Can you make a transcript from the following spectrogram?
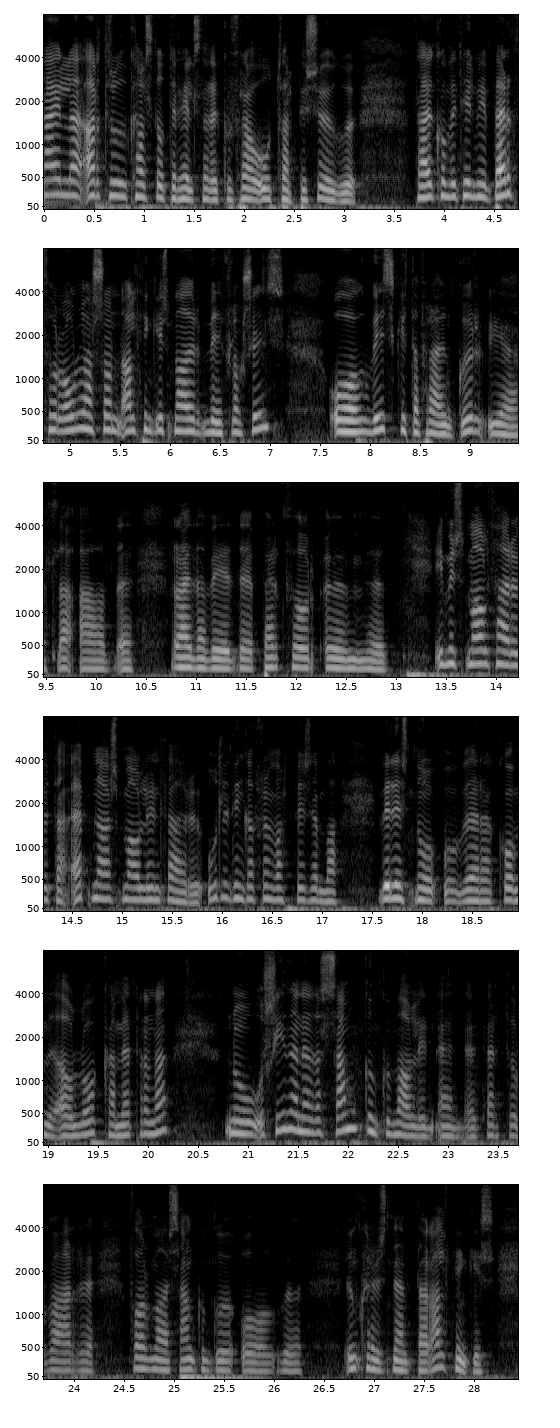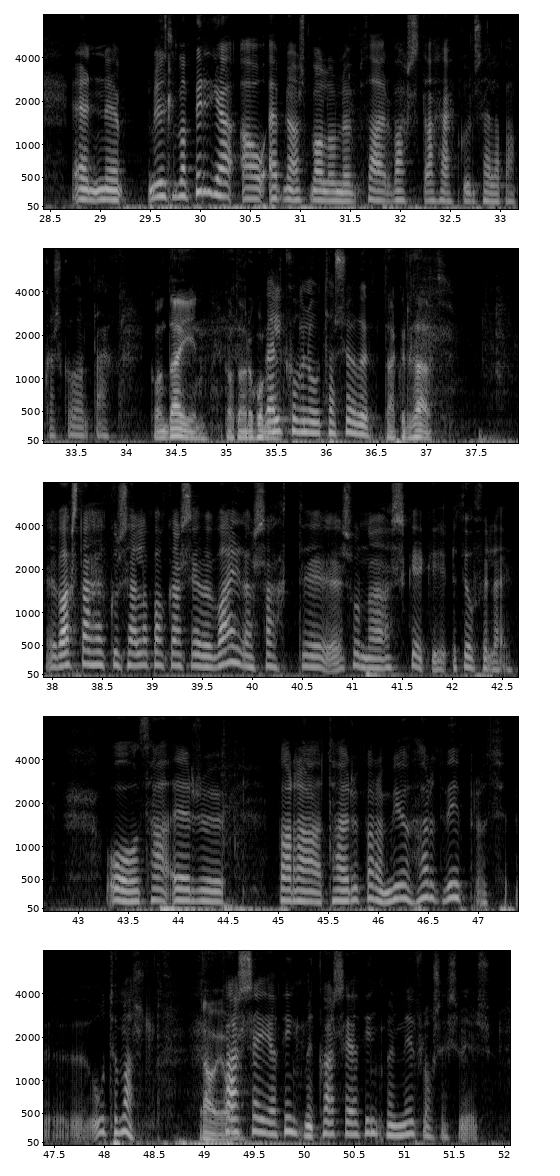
Sæla, Artrúð Kallstóttir heilstar ykkur frá útvarpi sögu. Það er komið til mér Bergþór Ólason, alþingismadur miðflóksins og viðskiptafræðingur. Ég ætla að uh, ræða við uh, Bergþór um ímyndsmál, uh, það eru auðvitað efnaðasmálinn, það eru útlýtingafrömmvarpi sem að virðist nú vera komið á loka metrana. Nú síðan er það samgöngumálinn en Bergþór var formaður samgöngu og umhverfisnefndar alþingis. En uh, við ætlum að byrja á efnaðasmálunum, það er Vasta Hekkun Sælabankars, góðan dag. Góðan daginn, gott að vera komin. Velkomin út að sögu. Takk fyrir það. Vasta Hekkun Sælabankars hefur væga sagt uh, svona skeki þjófélagið og það eru bara, það eru bara mjög hörð viðbröð uh, út um allt. Já, já. Hvað segja þingminn, hvað segja þingminn miðflóksins við þessu?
